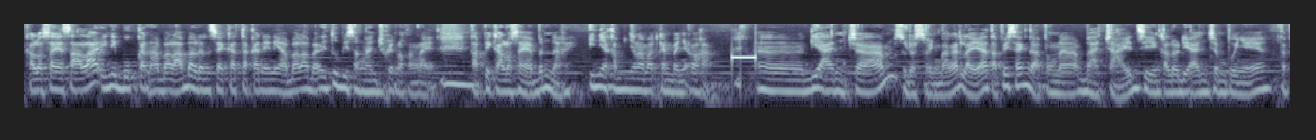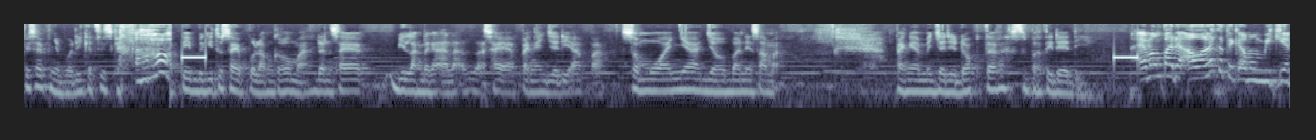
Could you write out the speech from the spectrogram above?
Kalau saya salah, ini bukan abal-abal dan saya katakan ini abal-abal, itu bisa ngancurin orang lain. Hmm. Tapi kalau saya benar, ini akan menyelamatkan banyak orang. Eh, diancam, sudah sering banget lah ya, tapi saya nggak pernah bacain sih kalau diancam punya ya. Tapi saya punya bodyguard sih sekarang. Oh. Tapi begitu saya pulang ke rumah dan saya bilang dengan anak saya pengen jadi apa, semuanya jawabannya sama. Pengen menjadi dokter seperti Dedi. Emang pada awalnya ketika membuat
